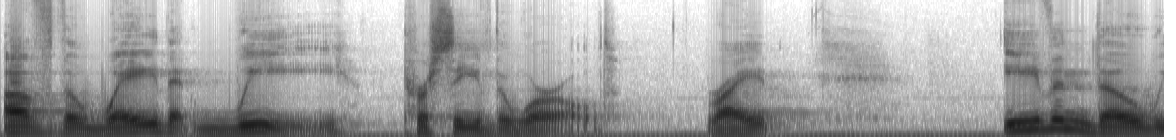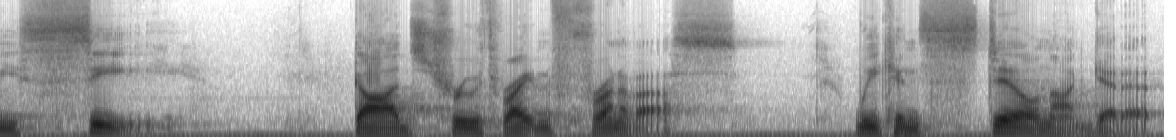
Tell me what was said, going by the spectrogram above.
of the way that we perceive the world, right? Even though we see God's truth right in front of us, we can still not get it.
